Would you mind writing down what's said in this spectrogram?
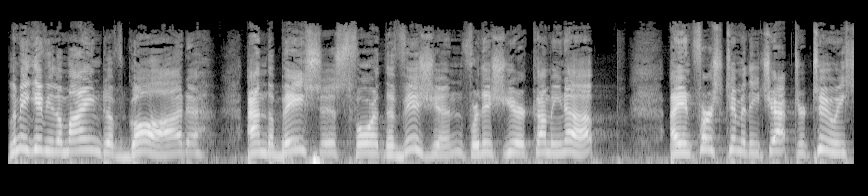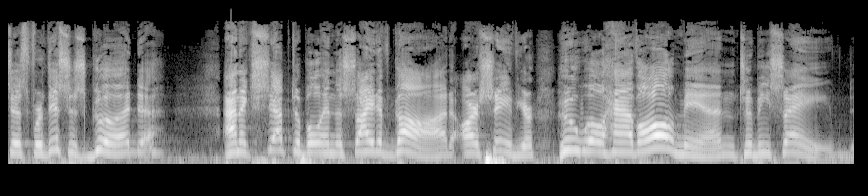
Let me give you the mind of God and the basis for the vision for this year coming up. Uh, in 1 Timothy chapter 2, he says, For this is good and acceptable in the sight of God, our Savior, who will have all men to be saved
